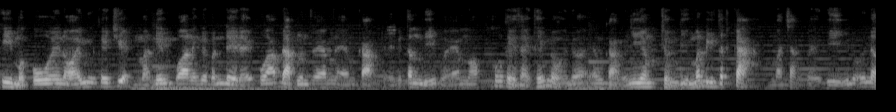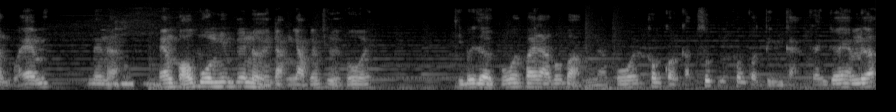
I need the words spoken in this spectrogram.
khi mà cô ấy nói những cái chuyện mà liên quan đến cái vấn đề đấy cô áp đặt lên cho em là em cảm thấy cái tâm lý của em nó không thể giải thích nổi nữa em cảm thấy như em chuẩn bị mất đi tất cả mà chẳng phải vì cái lỗi lầm của em ấy nên là em có buông những cái lời nặng nhọc em chửi cô ấy thì bây giờ cô ấy quay ra cô bảo là cô ấy không còn cảm xúc không còn tình cảm dành cho em nữa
